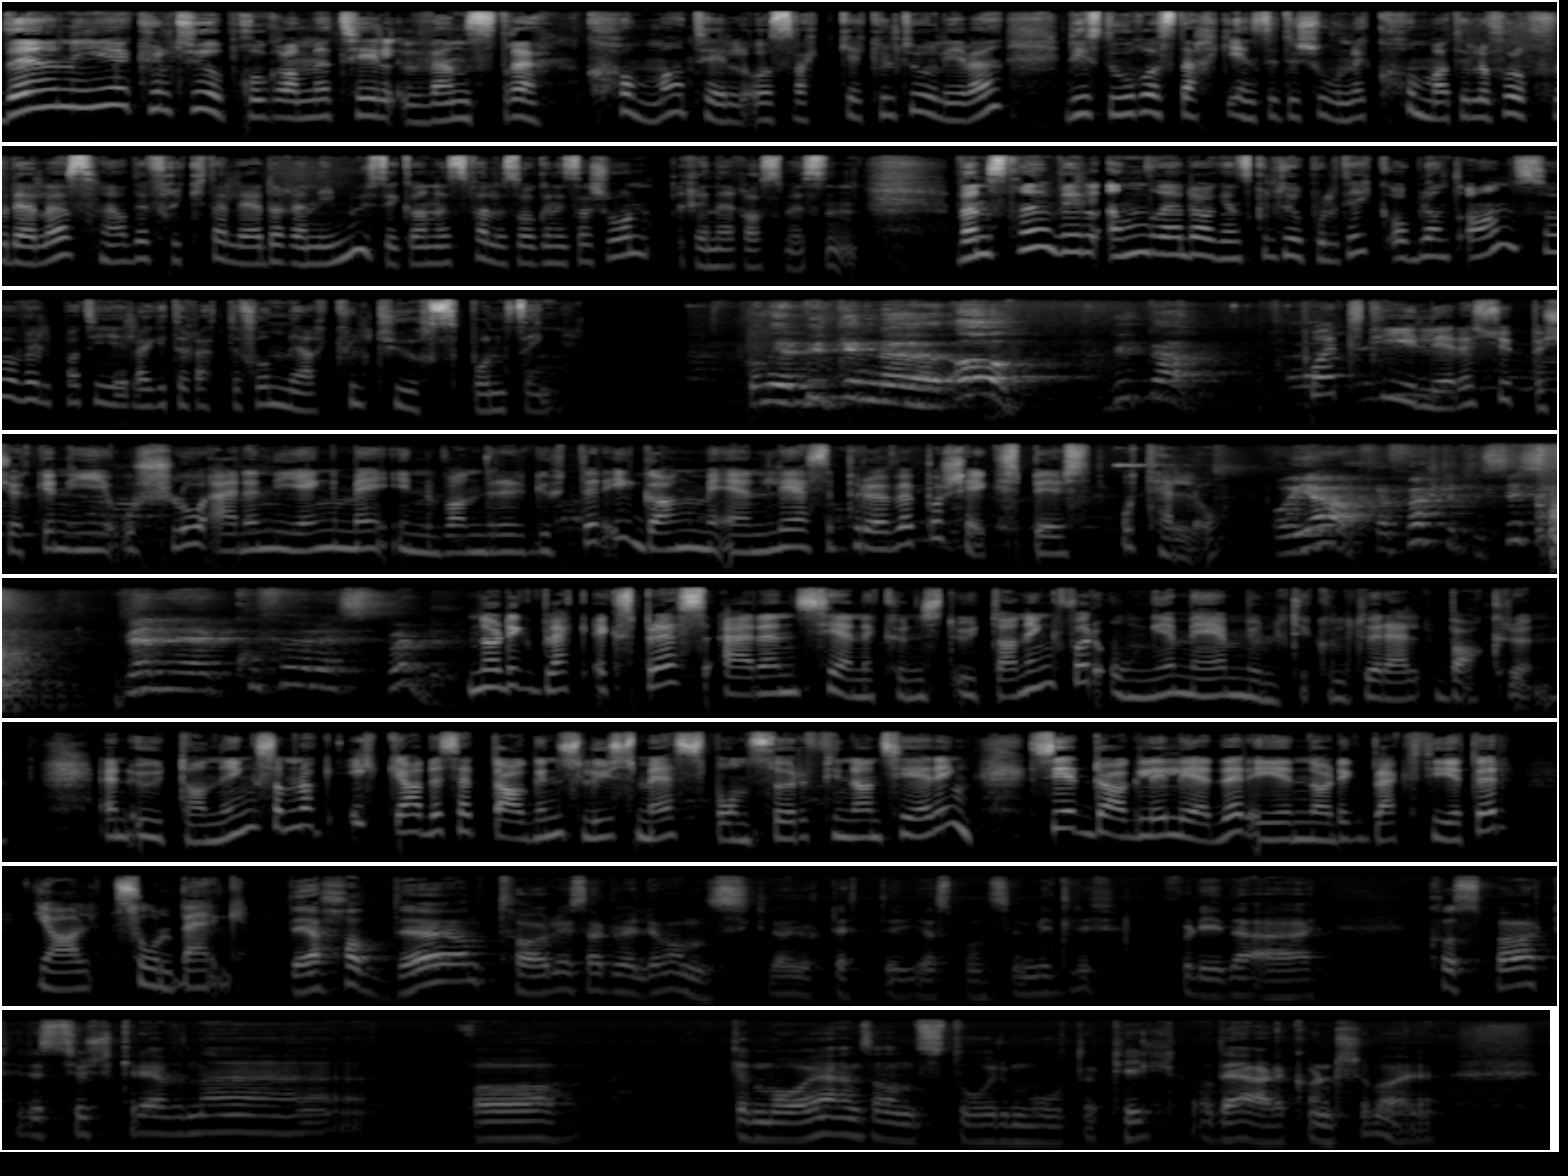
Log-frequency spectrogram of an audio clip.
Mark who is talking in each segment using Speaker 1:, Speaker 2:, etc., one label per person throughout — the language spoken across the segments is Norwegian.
Speaker 1: Det nye kulturprogrammet til Venstre kommer til å svekke kulturlivet. De store og sterke institusjonene kommer til å forfordeles. Ja, det frykter lederen i Musikernes Fellesorganisasjon, René Rasmussen. Venstre vil endre dagens kulturpolitikk, og bl.a. så vil partiet legge til rette for mer kultursponsing.
Speaker 2: Kom igjen, hvilken uh, Å, gutta!
Speaker 3: På et tidligere suppekjøkken i Oslo er en gjeng med innvandrergutter i gang med en leseprøve på Shakespeares Othello.
Speaker 4: Å ja, fra første til sist. Men eh, hvorfor spør du?
Speaker 3: Nordic Black Express er en scenekunstutdanning for unge med multikulturell bakgrunn. En utdanning som nok ikke hadde sett dagens lys med sponsorfinansiering, sier daglig leder i Nordic Black Theater, Jarl Solberg.
Speaker 5: Det hadde antageligvis vært veldig vanskelig å ha gjort dette via sponsormidler. Fordi det er kostbart, ressurskrevende og det må jo en sånn stor motor til, og det er det kanskje bare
